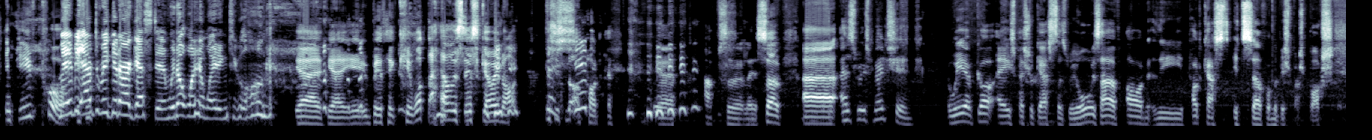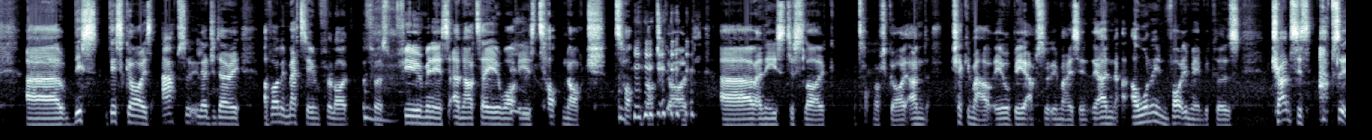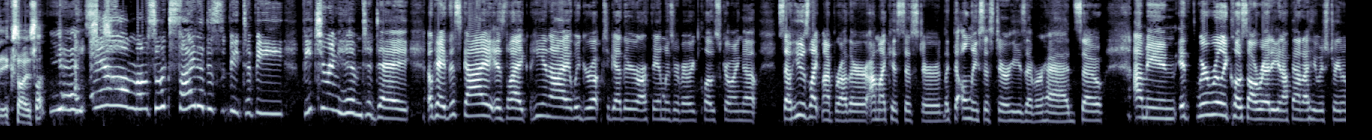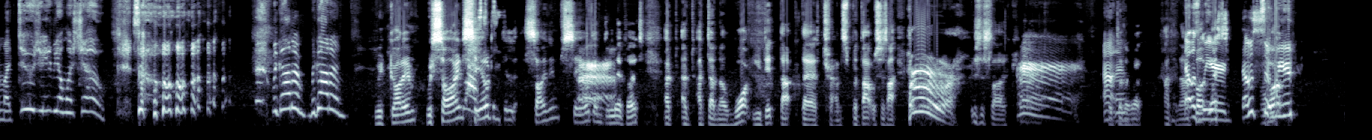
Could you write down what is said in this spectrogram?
if you put Maybe after we get our guest in, we don't want him waiting too long. Yeah, yeah, you'd be thinking, what the hell is this going on? This is not a podcast. Yeah, absolutely. So, uh, as was mentioned, we have got a special guest, as we always have on the podcast itself on the Bish Bash Bosh. Uh, this this guy is absolutely legendary. I've only met him for like the first few minutes, and I'll tell you what, he's top notch, top notch guy, uh, and he's just like top notch guy. And check him out; it will be absolutely amazing. And I want to invite him in because Trans is absolutely excited. It's like, yes, I am. I'm so excited to be to be featuring him today. Okay, this guy is like he and I. We grew up together. Our families were very close growing up. So he was like my brother. I'm like his sister, like the only sister he's ever had. So, I mean, it we're really close already. And I found out he was streaming. I'm like, dude, you need to be on my show. So we got him. We got him. We got him. We signed, Yes. sealed, and del- signed him, sealed, and delivered. I, I, I don't know what you did that there, Trans, but that was just like, "Hurr!" it's just like, I I don't don't know. know what, I don't know. That was But weird. That was so What? weird.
